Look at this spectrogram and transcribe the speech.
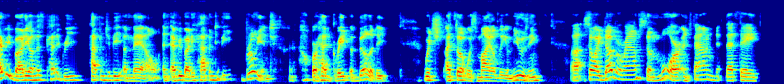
everybody on this pedigree happened to be a male, and everybody happened to be brilliant or had great ability, which I thought was mildly amusing. Uh, so I dug around some more and found that they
